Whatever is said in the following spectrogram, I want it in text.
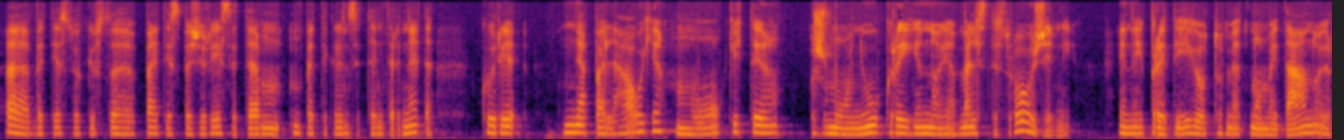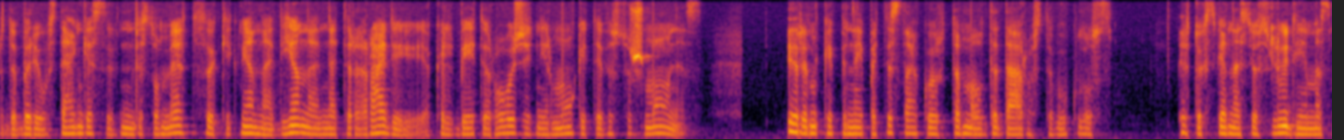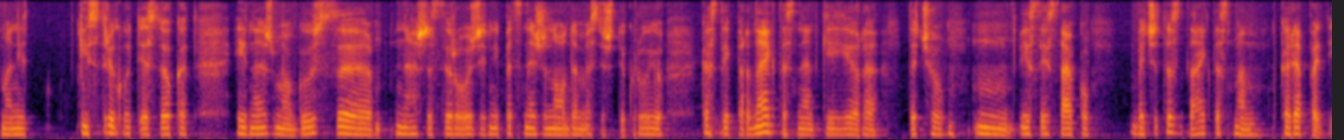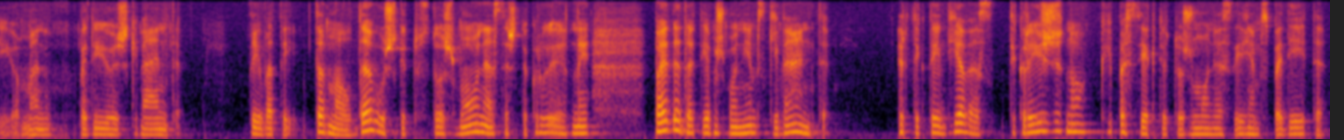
bet tiesiog jūs patys pažiūrėsite, patikrinsite internete, kuri nepaliauja mokyti žmonių Ukrainoje melstis rožinį. jinai pradėjo tuomet nuo Maidano ir dabar jau stengiasi visuomet, kiekvieną dieną, net ir radijoje kalbėti rožinį ir mokyti visus žmonės. Ir kaip jinai pati sako, ir ta malda daro stebuklus. Ir toks vienas jos liūdėjimas man įstrigo tiesiog, kad eina žmogus, e, nešasi rožinį, pats nežinodamas iš tikrųjų, kas tai per daiktas netgi yra. Tačiau mm, jisai sako, Bet šitas daiktas man kare padėjo, man padėjo išgyventi. Tai va tai, ta malda už kitus tos žmonės, iš tikrųjų, jinai padeda tiems žmonėms gyventi. Ir tik tai Dievas tikrai žino, kaip pasiekti tus žmonės ir jiems padėti.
